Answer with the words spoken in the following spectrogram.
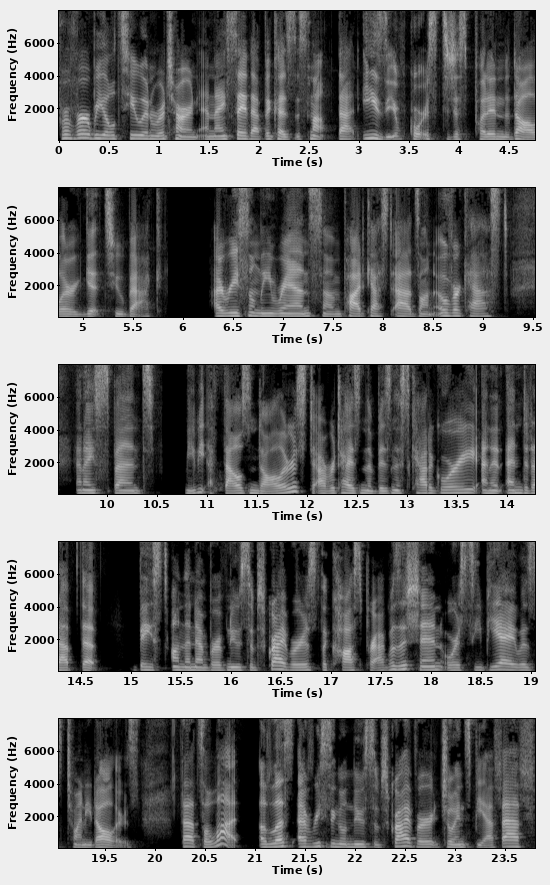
proverbial two in return? And I say that because it's not that easy, of course, to just put in a dollar and get two back. I recently ran some podcast ads on Overcast and I spent maybe $1,000 to advertise in the business category. And it ended up that based on the number of new subscribers, the cost per acquisition or CPA was $20. That's a lot, unless every single new subscriber joins BFF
